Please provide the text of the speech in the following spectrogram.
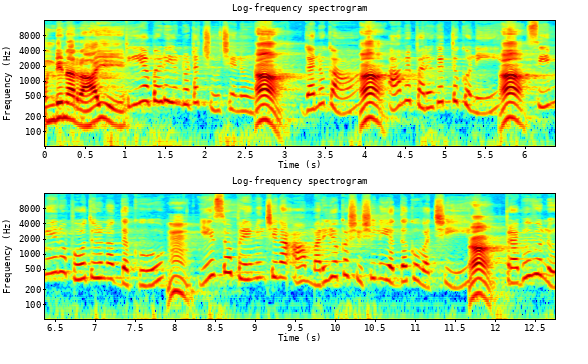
ఉండిన రాయి తీయబడి ఉండుట చూచెను. ఆ. గనుక. ఆమె పరుగెత్తుకుని. సీమేను పోతురునొద్దకు. యేసు ప్రేమించిన ఆ మరి యొక్క శిష్యుని యొద్దకు వచ్చి. ప్రభువును.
